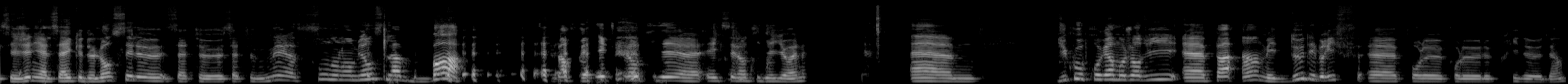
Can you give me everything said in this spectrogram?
c'est- c'est génial. C'est vrai que de lancer le. Ça te, ça te met à fond dans l'ambiance là. Bah parfait. Excellente idée, euh, excellente idée, Johan. Euh, du coup, au programme aujourd'hui, euh, pas un, mais deux débriefs euh, pour, le, pour le, le prix de- d'un.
